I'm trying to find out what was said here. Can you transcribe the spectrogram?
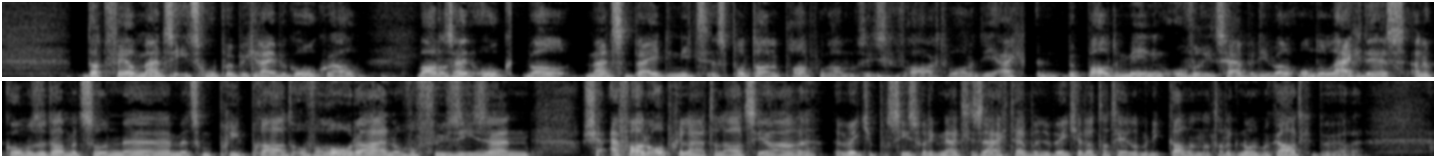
Dat veel mensen iets roepen, begrijp ik ook wel. Maar er zijn ook wel mensen bij die niet in spontane praatprogramma's iets gevraagd worden. Die echt een bepaalde mening over iets hebben die wel onderlegd is. En dan komen ze dan met zo'n eh met zo'n prietpraat over Roda en over fusies. En als je even had opgelet de laatste jaren, dan weet je precies wat ik net gezegd heb. En dan weet je dat dat helemaal niet kan en dat dat ook nooit meer gaat gebeuren.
